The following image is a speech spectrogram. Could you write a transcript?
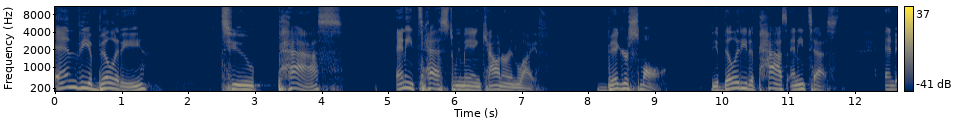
and the ability to pass any test we may encounter in life, big or small. The ability to pass any test and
